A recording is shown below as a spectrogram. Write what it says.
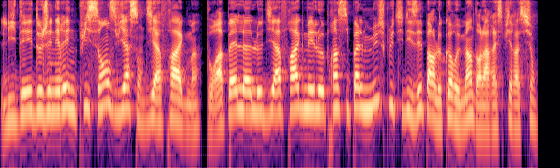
L'idée est de générer une puissance via son diaphragme. Pour rappel, le diaphragme est le principal muscle utilisé par le corps humain dans la respiration.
